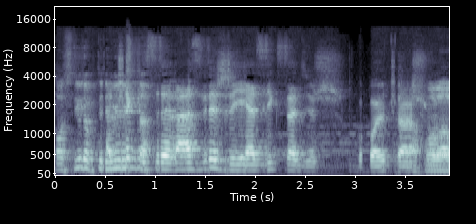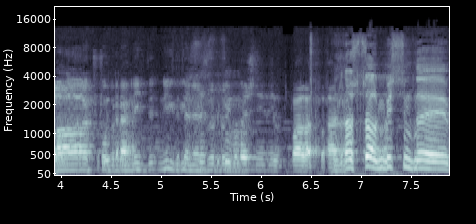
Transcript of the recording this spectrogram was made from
O, si A ček da optimista. se razreže jezik, sad još koju A čašu. polako, bre, nigde, nigde ne Nisam žurbimo. stigo još ni do pola flaša. Znaš šta, ali mislim da je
